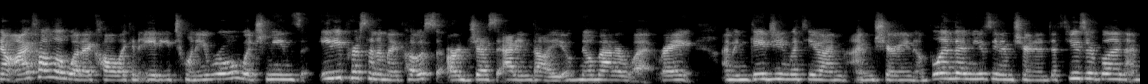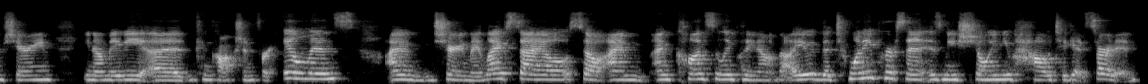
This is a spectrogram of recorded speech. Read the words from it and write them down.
Now, I follow what I call like an 80 20 rule, which means 80% of my posts are just adding value no matter what, right? I'm engaging with you. I'm I'm sharing a blend I'm using. I'm sharing a diffuser blend. I'm sharing, you know, maybe a concoction for ailments. I'm sharing my lifestyle. So I'm I'm constantly putting out value. The 20% is me showing you how to get started.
